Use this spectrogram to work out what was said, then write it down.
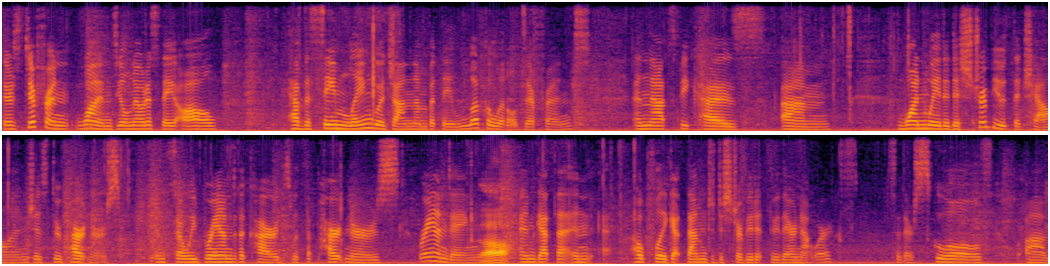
there's different ones. You'll notice they all have the same language on them, but they look a little different. And that's because um, one way to distribute the challenge is through partners. And so we brand the cards with the partners branding Ah. and get that and hopefully get them to distribute it through their networks. So there's schools, um,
